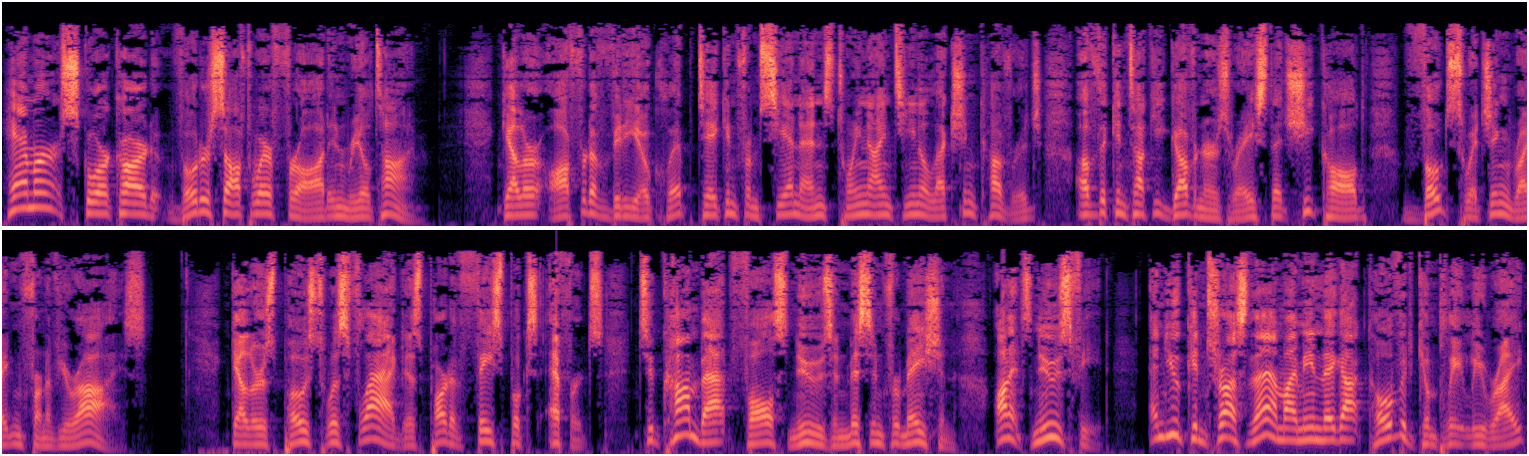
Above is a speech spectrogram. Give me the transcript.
Hammer Scorecard Voter Software Fraud in Real Time. Geller offered a video clip taken from CNN's 2019 election coverage of the Kentucky governor's race that she called vote switching right in front of your eyes. Geller's post was flagged as part of Facebook's efforts to combat false news and misinformation on its newsfeed. And you can trust them. I mean, they got COVID completely right.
